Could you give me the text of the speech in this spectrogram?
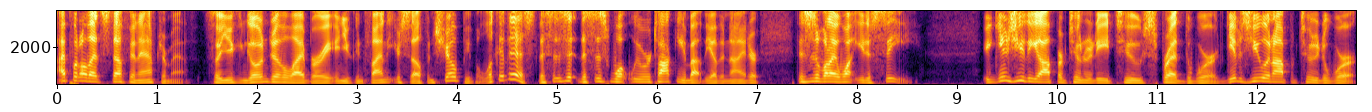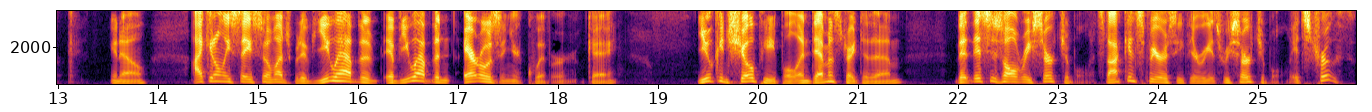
I put all that stuff in Aftermath. So you can go into the library and you can find it yourself and show people, look at this. This is it. This is what we were talking about the other night, or this is what I want you to see. It gives you the opportunity to spread the word, gives you an opportunity to work, you know. I can only say so much, but if you have the if you have the arrows in your quiver, okay, you can show people and demonstrate to them that this is all researchable. It's not conspiracy theory, it's researchable. It's truth.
